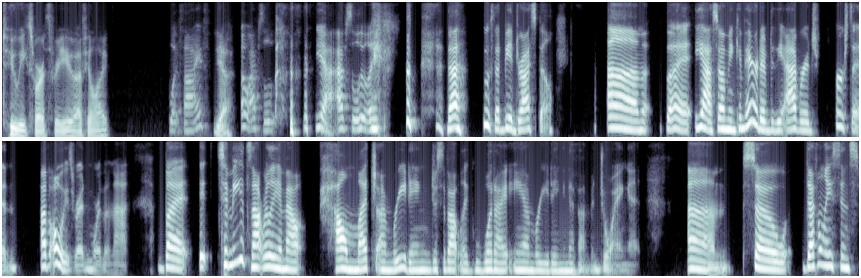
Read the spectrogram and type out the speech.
two weeks worth for you i feel like What, five? yeah Oh, absolutely. yeah, absolutely. that ooh, that'd be a dry spell. Um, but yeah, so I mean, comparative to the average person, I've always read more than that. But it to me, it's not really about how much I'm reading, just about like what I am reading and if I'm enjoying it. Um, so definitely since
